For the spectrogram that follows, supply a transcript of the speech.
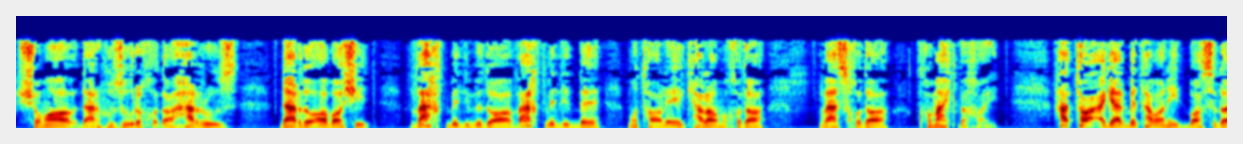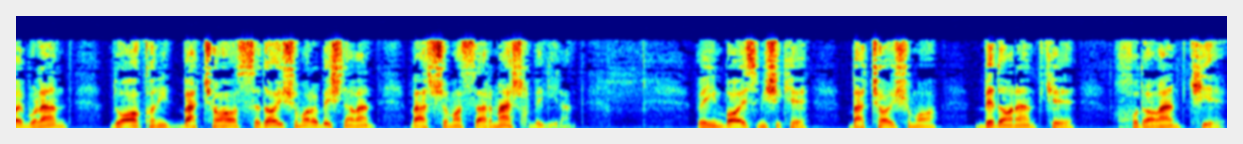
شما در حضور خدا هر روز در دعا باشید وقت بدید به دعا وقت بدید به مطالعه کلام خدا و از خدا کمک بخواهید. حتی اگر بتوانید با صدای بلند دعا کنید بچه ها صدای شما را بشنوند و از شما سرمشق بگیرند. و این باعث میشه که بچه های شما بدانند که خداوند کیه.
